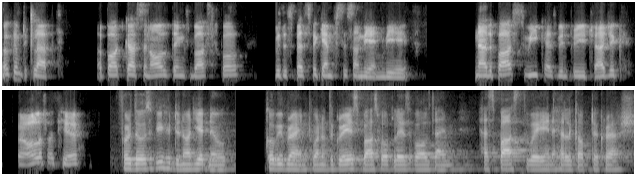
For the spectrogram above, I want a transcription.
Welcome to Clapped, a podcast on all things basketball with a specific emphasis on the NBA. Now, the past week has been pretty tragic for all of us here. For those of you who do not yet know, Kobe Bryant, one of the greatest basketball players of all time, has passed away in a helicopter crash.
